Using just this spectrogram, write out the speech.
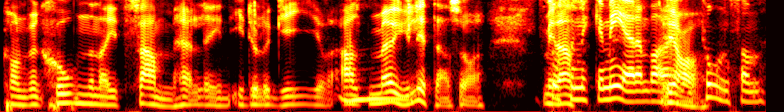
konventionerna i ett samhälle, i en ideologi och allt mm. möjligt. Alltså. Står Medans, för mycket mer än bara ja, en ton som...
